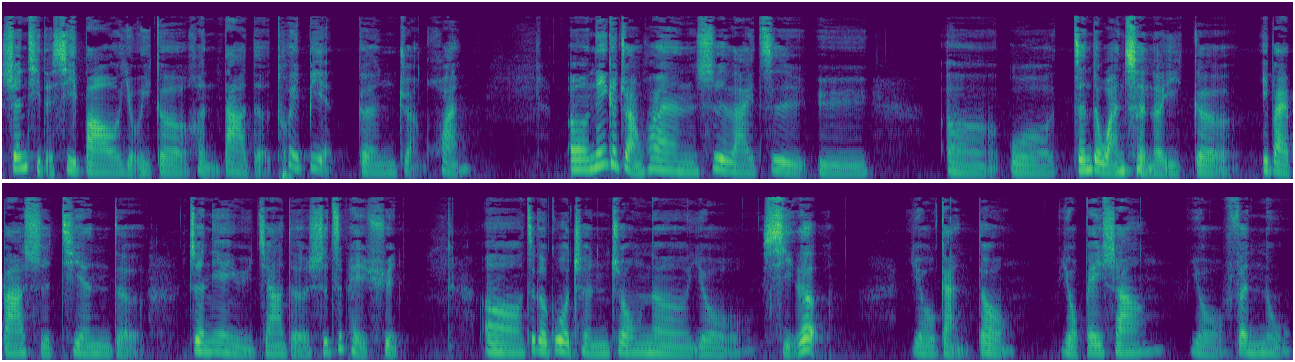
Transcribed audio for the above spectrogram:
身体的细胞有一个很大的蜕变跟转换。呃，那个转换是来自于，呃，我真的完成了一个一百八十天的。正念瑜伽的师资培训，呃，这个过程中呢，有喜乐，有感动，有悲伤，有愤怒，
